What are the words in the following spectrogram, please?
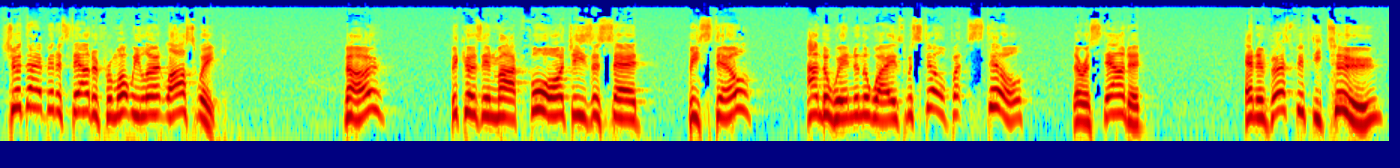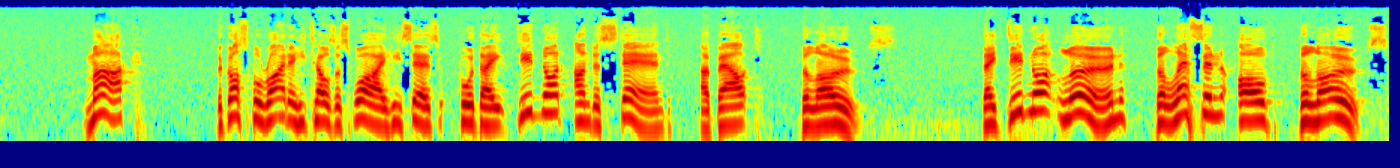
Should they have been astounded from what we learnt last week? No, because in Mark 4, Jesus said, Be still, and the wind and the waves were still. But still, they're astounded. And in verse 52, Mark, the gospel writer, he tells us why. He says, For they did not understand about the loaves. They did not learn the lesson of the loaves.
